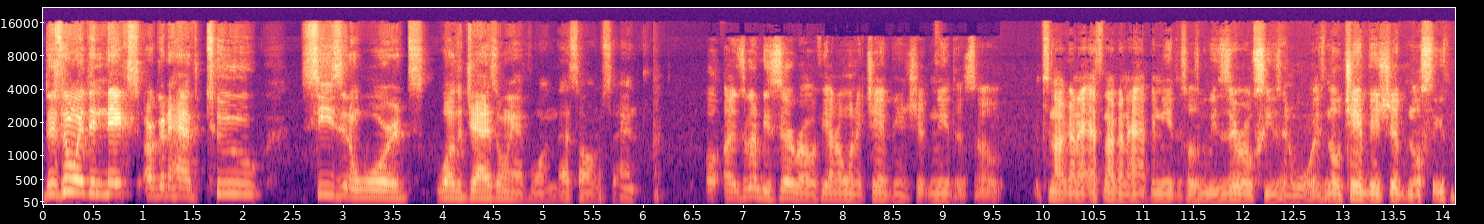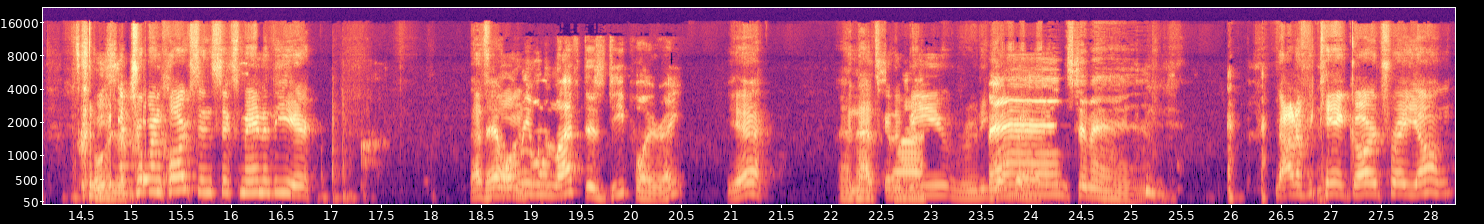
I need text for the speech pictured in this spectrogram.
there's no way the Knicks are gonna have two season awards while the Jazz only have one. That's all I'm saying. Well, it's to be zero if y'all don't win a championship neither. So it's not gonna. That's not gonna happen either. So it's gonna be zero season awards, no championship, no season. It's gonna We be zero. Jordan Clarkson, six man of the year. That's The one. only one left is Depoy, right? Yeah. And, that's, going to uh, be Rudy Gobert. Ben Simmons. Not if he can't guard Trae Young.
